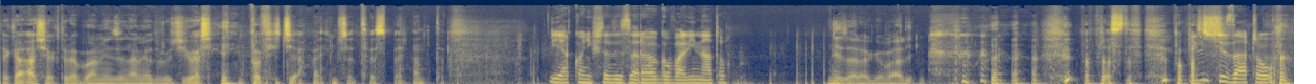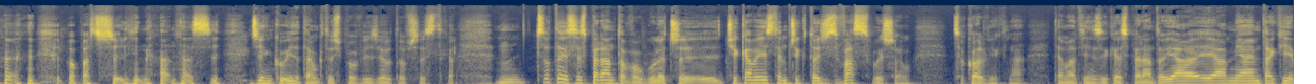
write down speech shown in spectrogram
Taka Asia, która była między nami, odwróciła się i powiedziała im, że to Esperanto. I jak oni wtedy zareagowali na to? Nie zareagowali. po prostu Film popatrz, się zaczął. popatrzyli na nas i dziękuję, tam ktoś powiedział to wszystko. Mm, Co to jest Esperanto w ogóle? Czy, ciekawy jestem, czy ktoś z was słyszał cokolwiek na temat języka Esperanto. Ja, ja miałem takie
